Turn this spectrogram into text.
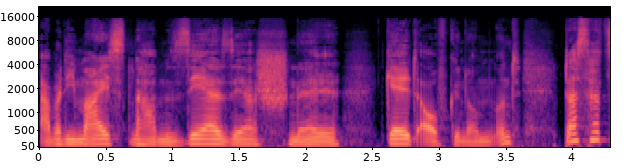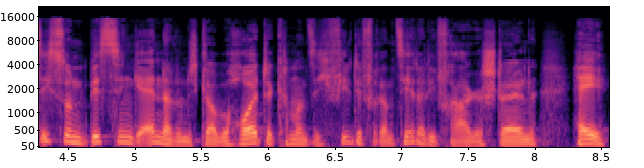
aber die meisten haben sehr, sehr schnell Geld aufgenommen. Und das hat sich so ein bisschen geändert. Und ich glaube, heute kann man sich viel differenzierter die Frage stellen, hey,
